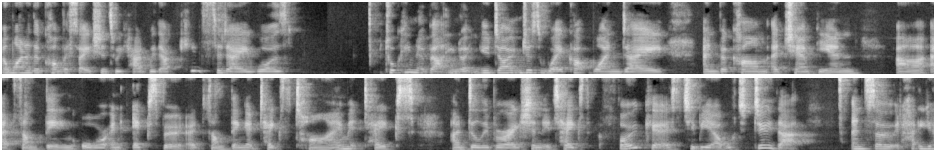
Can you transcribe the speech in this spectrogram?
And one of the conversations we had with our kids today was talking about, you know, you don't just wake up one day and become a champion uh, at something or an expert at something. It takes time, it takes uh, deliberation, it takes focus to be able to do that. And so it, you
